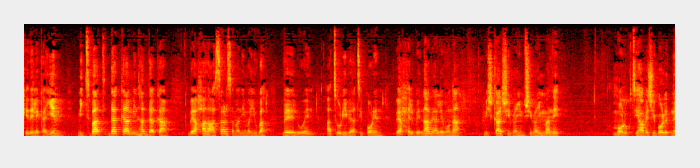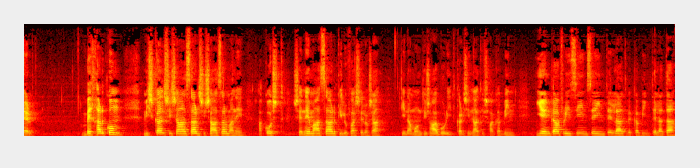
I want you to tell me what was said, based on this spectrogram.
כדי לקיים מצוות דקה מן הדקה ואחד עשר סמנים היו בה ואלו הן הצורי והציפורן והחלבנה והלבונה משקל שבעים שבעים מנה. מור וקציעה ושיבולת נר. בחרקום משקל שישה עשר שישה עשר מנה. הקושט שנים עשר קילופה שלושה. קינמון תשעה בורית קרשינה תשעה קבין. ין קפריסין שאין תלת וקבין תלתה.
